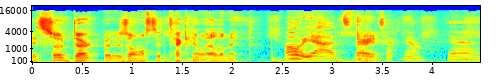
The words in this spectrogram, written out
It's so dark, but there's almost a techno element. Oh yeah, it's very Right. techno. Yeah.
